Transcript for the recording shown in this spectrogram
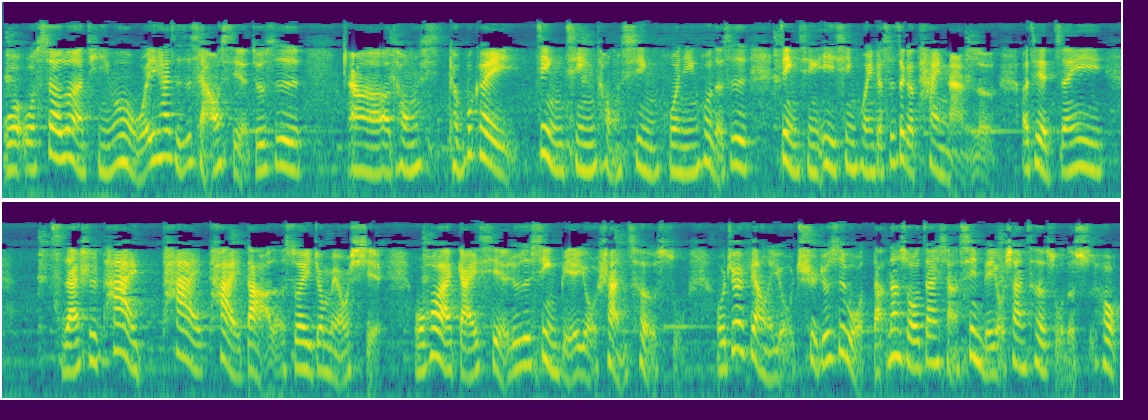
我我社论的题目，我一开始是想要写就是，呃，同可不可以近亲同性婚姻，或者是近亲异性婚姻？可是这个太难了，而且争议。实在是太太太大了，所以就没有写。我后来改写，就是性别友善厕所，我觉得非常的有趣。就是我当那时候在想性别友善厕所的时候，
